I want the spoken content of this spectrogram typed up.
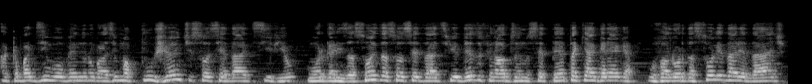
acabar desenvolvendo no Brasil uma pujante sociedade civil, com organizações da sociedade civil desde o final dos anos 70 que agrega o valor da solidariedade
